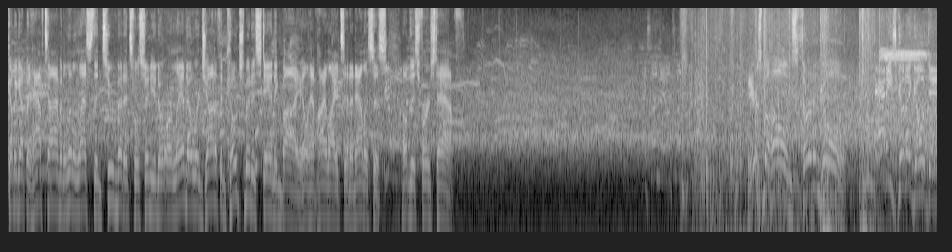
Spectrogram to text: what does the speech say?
Coming up at halftime in a little less than two minutes, we'll send you to Orlando where Jonathan Coachman is standing by. He'll have highlights and analysis of this first half. Here's Mahomes, third and goal. And he's going to go down.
